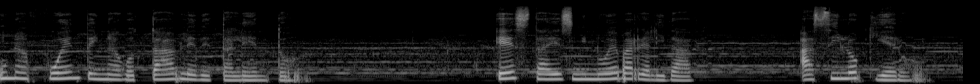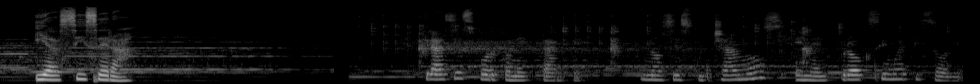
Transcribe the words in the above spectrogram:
una fuente inagotable de talento. Esta es mi nueva realidad. Así lo quiero y así será. Gracias por conectarte. Nos escuchamos en el próximo episodio.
